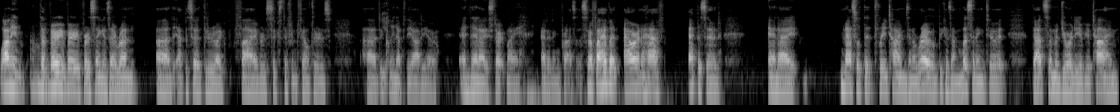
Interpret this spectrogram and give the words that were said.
well i mean um, the very very first thing is i run uh, the episode through like five or six different filters uh, to yeah. clean up the audio, and then I start my editing process. So if I have an hour and a half episode and I mess with it three times in a row because I'm listening to it, that's the majority of your time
